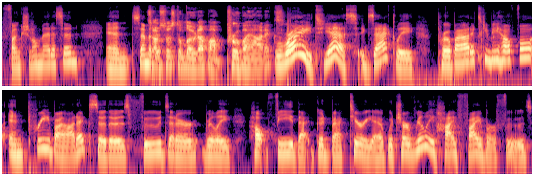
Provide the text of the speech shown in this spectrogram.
functional medicine. And some So of I'm supposed to load up on probiotics. Right. Yes, exactly. Probiotics can be helpful and prebiotics so those foods that are really help feed that good bacteria which are really high fiber foods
